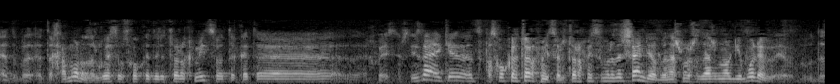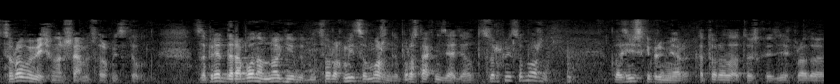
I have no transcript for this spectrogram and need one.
Это, это хамор, но с другой стороны, сколько это литорах митцва, так это э. Не знаю, это поскольку литорах митцва, литорах митцва мы разрешаем делать, наш может даже многие более э, суровые вещи мы разрешаем литорах митцва делать. Запрет Дарабона многие литорах митцва можно, просто так нельзя делать. Литорах митцва можно. Классический пример, который, то есть здесь, правда,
